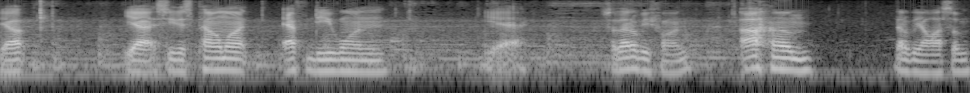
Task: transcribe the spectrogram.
Yep. Yeah, see this Palmont FD1. Yeah. So that'll be fun. Um, that'll be awesome.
